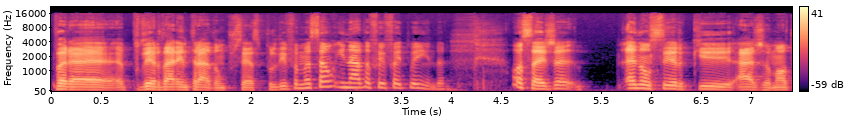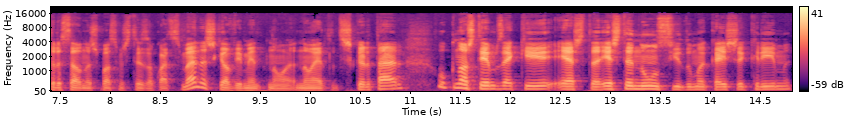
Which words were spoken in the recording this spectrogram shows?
para poder dar entrada a um processo por difamação e nada foi feito ainda. Ou seja, a não ser que haja uma alteração nas próximas três ou quatro semanas, que obviamente não, não é de descartar, o que nós temos é que esta, este anúncio de uma queixa-crime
